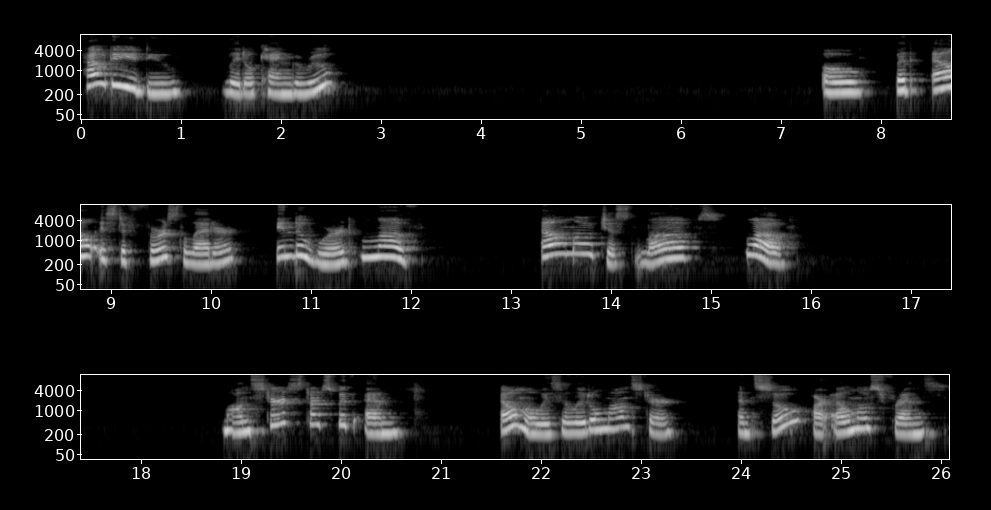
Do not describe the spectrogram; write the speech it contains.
How do you do, little kangaroo? Oh, but L is the first letter in the word love. Elmo just loves love. Monster starts with M. Elmo is a little monster, and so are Elmo's friends.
